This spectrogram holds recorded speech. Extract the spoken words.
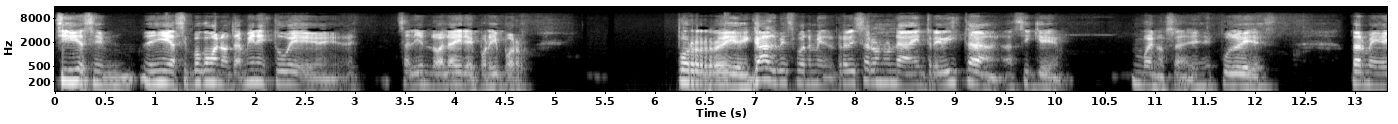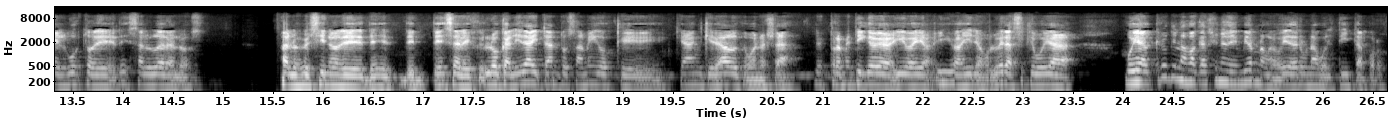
Sí, hace, hace poco, bueno, también estuve saliendo al aire por ahí por por eh, Galvez, bueno, me realizaron una entrevista, así que, bueno, eh, pude darme el gusto de, de, saludar a los a los vecinos de, de, de, esa localidad y tantos amigos que, que, han quedado, que bueno, ya les prometí que iba, iba, iba, a ir a volver, así que voy a, voy a, creo que en las vacaciones de invierno me voy a dar una vueltita por,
